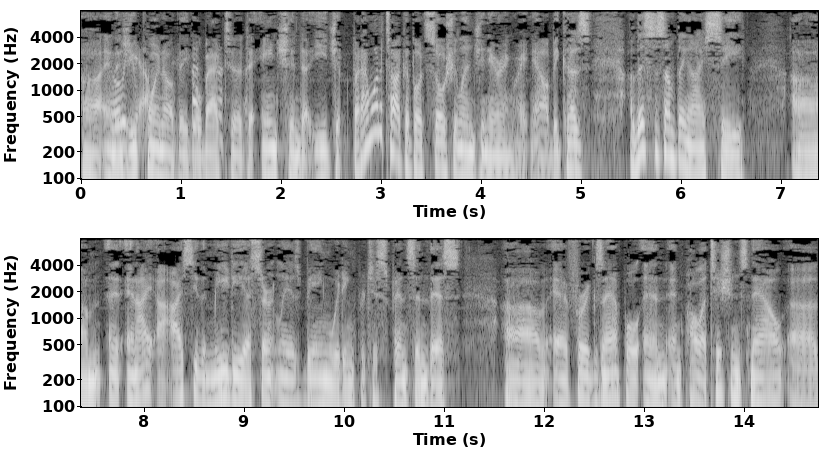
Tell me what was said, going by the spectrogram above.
Uh, and oh, as you yeah. point out, they go back to, to ancient Egypt. But I want to talk about social engineering right now because uh, this is something I see, um, and, and I, I see the media certainly as being witting participants in this. Uh, for example, and, and politicians now, uh,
